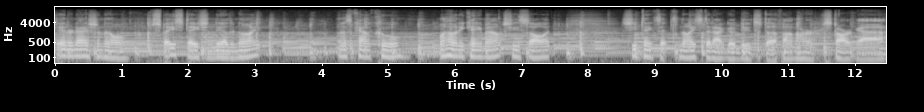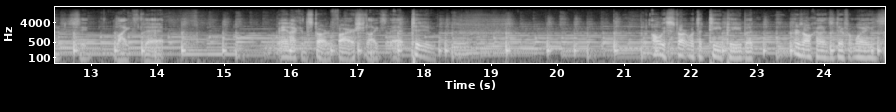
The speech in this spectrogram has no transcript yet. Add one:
the International Space Station the other night. That's kind of cool. My honey came out. She saw it. She thinks it's nice that I go do stuff. I'm her star guy. She likes that. And I can start a fire. She likes that too. Always start with a TP, but there's all kinds of different ways.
